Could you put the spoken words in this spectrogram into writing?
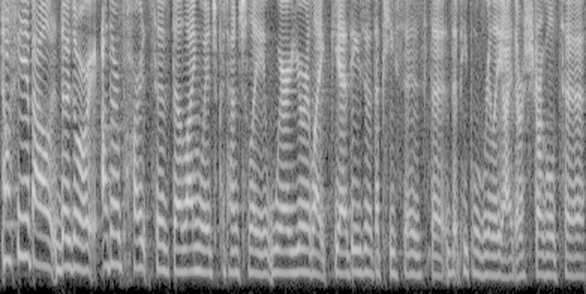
talk to me about those or other parts of the language potentially where you're like, yeah, these are the pieces that, that people really either struggle to,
